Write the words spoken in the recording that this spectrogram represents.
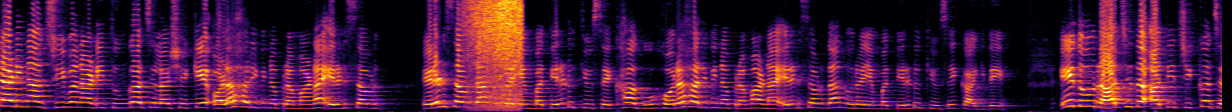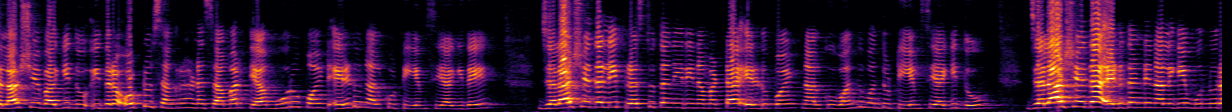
ಮಲೆನಾಡಿನ ಜೀವನಾಡಿ ತುಂಗಾ ಜಲಾಶಯಕ್ಕೆ ಒಳಹರಿವಿನ ಪ್ರಮಾಣ ಎರಡು ಸಾವಿರದ ಎರಡು ಸಾವಿರದ ನೂರ ಎಂಬತ್ತೆರಡು ಕ್ಯೂಸೆಕ್ ಹಾಗೂ ಹೊರಹರಿವಿನ ಪ್ರಮಾಣ ಎರಡು ಸಾವಿರದ ನೂರ ಎಂಬತ್ತೆರಡು ಕ್ಯೂಸೆಕ್ ಆಗಿದೆ. ಇದು ರಾಜ್ಯದ ಅತಿ ಚಿಕ್ಕ ಜಲಾಶಯವಾಗಿದ್ದು, ಇದರ ಒಟ್ಟು ಸಂಗ್ರಹಣ ಸಾಮರ್ಥ್ಯ ಮೂರು ಪಾಯಿಂಟ್ ಎರಡು ನಾಲ್ಕು ಟಿಎಂಸಿ ಆಗಿದೆ. ಜಲಾಶಯದಲ್ಲಿ ಪ್ರಸ್ತುತ ನೀರಿನ ಮಟ್ಟ ಎರಡು ಪಾಯಿಂಟ್ ನಾಲ್ಕು ಒಂದು ಒಂದು ಟಿಎಂಸಿ ಆಗಿದ್ದು, ಜಲಾಶಯದ ಎಡದಂಡೆ ನಾಲಿಗೆ ಮುನ್ನೂರ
